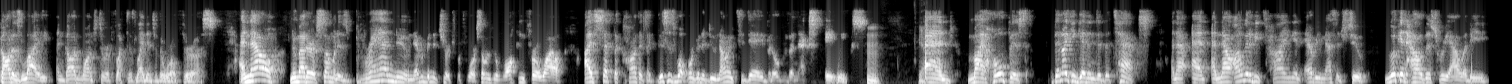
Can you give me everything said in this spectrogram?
God is light, and God wants to reflect his light into the world through us. And now, no matter if someone is brand new, never been to church before, someone's been walking for a while, I've set the context like this is what we're going to do, not only today, but over the next eight weeks. Hmm. Yeah. And my hope is then I can get into the text, and I, and and now I'm going to be tying in every message to look at how this reality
